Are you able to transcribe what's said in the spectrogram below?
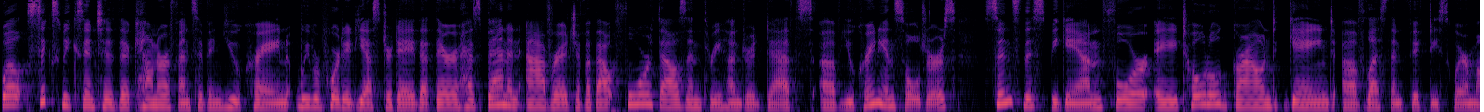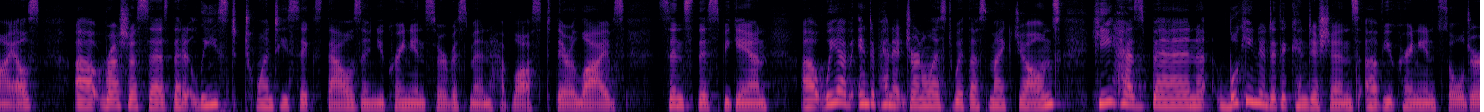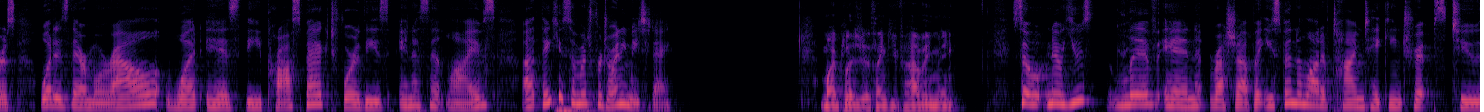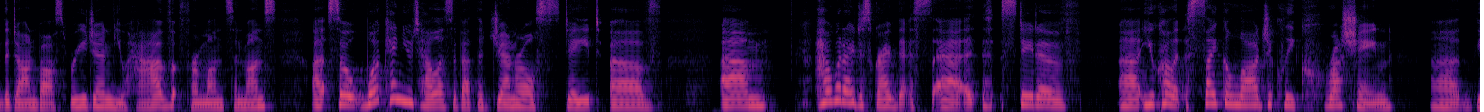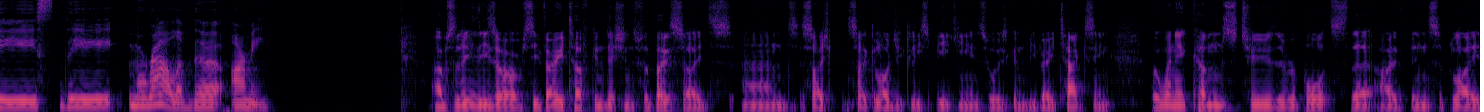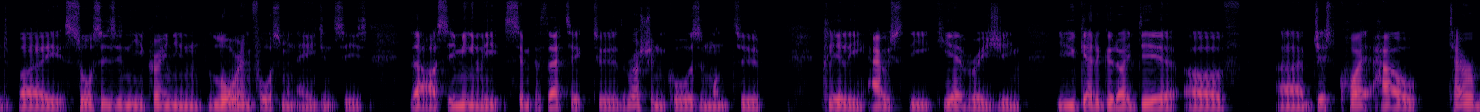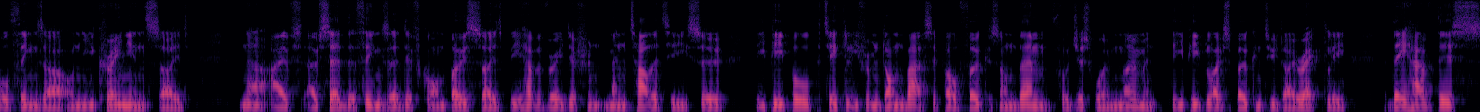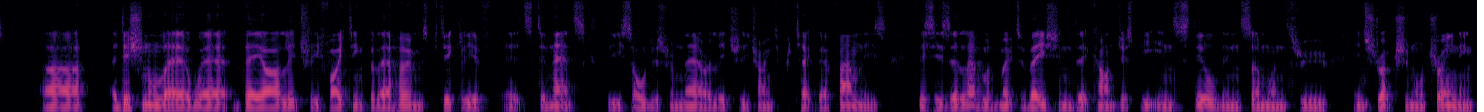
Well, six weeks into the counteroffensive in Ukraine, we reported yesterday that there has been an average of about 4,300 deaths of Ukrainian soldiers since this began for a total ground gained of less than 50 square miles. Uh, Russia says that at least 26,000 Ukrainian servicemen have lost their lives since this began. Uh, we have independent journalist with us, Mike Jones. He has been looking into the conditions of Ukrainian soldiers. What is their morale? What is the prospect for these innocent lives? Uh, thank you so much for joining me today. My pleasure. Thank you for having me. So now you live in Russia, but you spend a lot of time taking trips to the Donbass region. You have for months and months. Uh, so, what can you tell us about the general state of um, how would I describe this? Uh, state of, uh, you call it psychologically crushing uh, the, the morale of the army. Absolutely. These are obviously very tough conditions for both sides. And psych- psychologically speaking, it's always going to be very taxing. But when it comes to the reports that I've been supplied by sources in the Ukrainian law enforcement agencies, that are seemingly sympathetic to the Russian cause and want to clearly oust the Kiev regime, you get a good idea of uh, just quite how terrible things are on the Ukrainian side. Now, I've I've said that things are difficult on both sides, but you have a very different mentality. So the people, particularly from Donbass, if I'll focus on them for just one moment, the people I've spoken to directly, they have this uh, additional layer where they are literally fighting for their homes, particularly if it's Donetsk. The soldiers from there are literally trying to protect their families. This is a level of motivation that can't just be instilled in someone through instruction or training.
